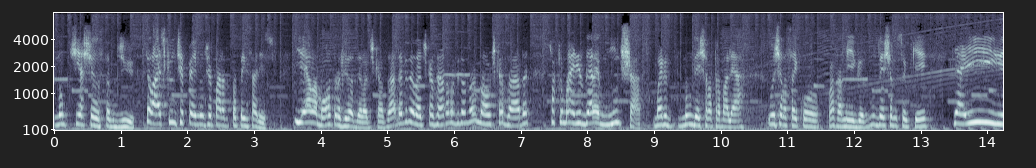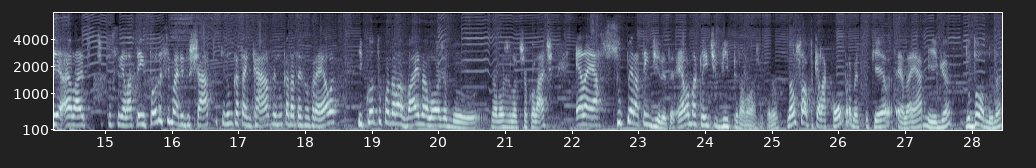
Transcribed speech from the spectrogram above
não tinha chance de. Sei lá, acho que não tinha, não tinha parado pra pensar nisso. E ela mostra a vida dela de casada. A vida dela de casada é uma vida normal de casada. Só que o marido dela é muito chato. O marido não deixa ela trabalhar, não deixa ela sair com, com as amigas, não deixa não sei o quê. E aí, ela, tipo assim, ela tem todo esse marido chato que nunca tá em casa e nunca dá atenção pra ela. Enquanto quando ela vai na loja do. na loja de chocolate, ela é a super atendida. Ela é uma cliente VIP na loja, entendeu? Não só porque ela compra, mas porque ela, ela é amiga do dono, né?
